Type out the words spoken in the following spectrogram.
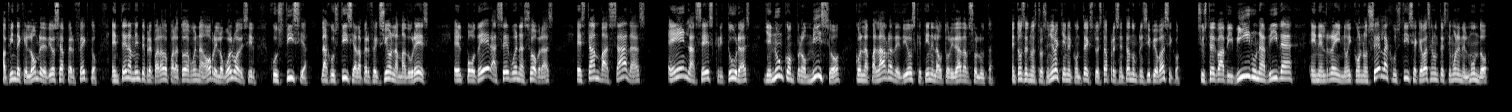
a fin de que el hombre de Dios sea perfecto, enteramente preparado para toda buena obra. Y lo vuelvo a decir, justicia, la justicia, la perfección, la madurez, el poder hacer buenas obras, están basadas en las escrituras y en un compromiso con la palabra de Dios que tiene la autoridad absoluta. Entonces nuestro Señor aquí en el contexto está presentando un principio básico. Si usted va a vivir una vida en el reino y conocer la justicia que va a ser un testimonio en el mundo,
